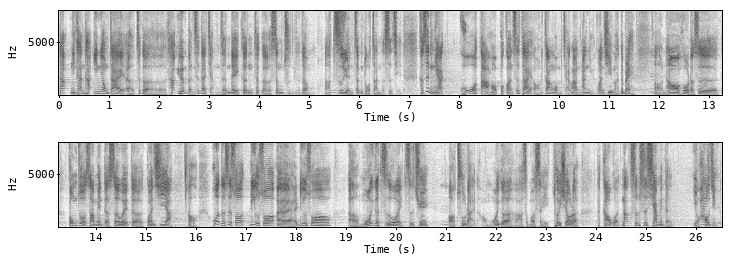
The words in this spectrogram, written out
那你看它应用在呃这个，它原本是在讲人类跟这个生存的这种啊资源争夺战的事情，可是你要扩大哈，不管是在哦，刚刚我们讲到男女关系嘛，对不对？哦，然后或者是工作上面的社会的关系啊，哦，或者是说，例如说，呃，例如说，呃，某一个职位职缺。哦，出来了哦，某一个啊什么谁退休了的高管，那是不是下面的有好几个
